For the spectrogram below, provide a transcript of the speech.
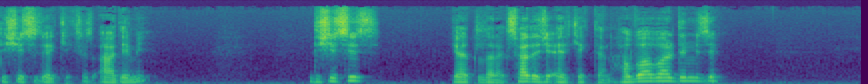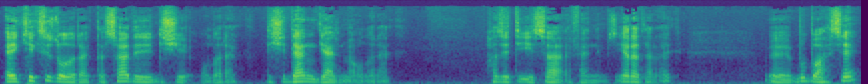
dişisiz erkeksiz Adem'i, dişisiz yaratılarak sadece erkekten Havva validemizi, erkeksiz olarak da sadece dişi olarak, dişiden gelme olarak Hazreti İsa Efendimiz'i yaratarak e, bu bahse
